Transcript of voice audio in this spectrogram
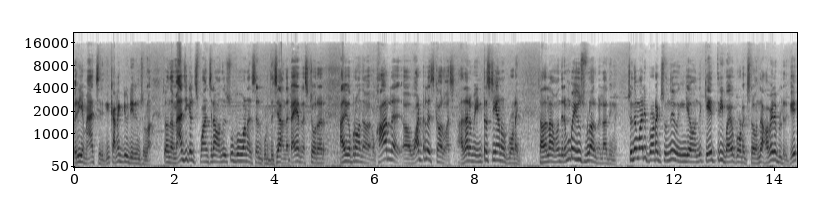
பெரிய மேட்ச் இருக்குது கனெக்டிவிட்டி இருக்குன்னு சொல்லலாம். ஸோ அந்த மேஜிக்கல் ஸ்பான்ச்லாம் வந்து சூப்பரான ரிசல்ட் கொடுத்துச்சு. அந்த டயர் ரெஸ்டோரர் அதுக்கப்புறம் அந்த காரில் வாட்டர்லெஸ் கார் வாஷ் அதான் ரொம்ப இன்ட்ரெஸ்டிங்கான ஒரு ப்ராடக்ட் ஸோ அதெல்லாம் வந்து ரொம்ப யூஸ்ஃபுல்லாக இருக்கும் எல்லாத்துக்குமே. ஸோ இந்த மாதிரி ப்ராடக்ட்ஸ் வந்து இங்கே வந்து கே த்ரீ பயோ ப்ராடக்ட்ஸில் வந்து அவைலபிள் இருக்குது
